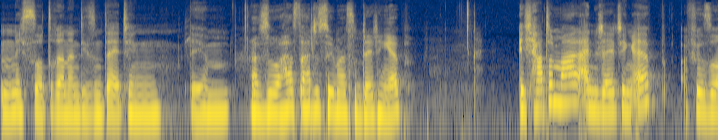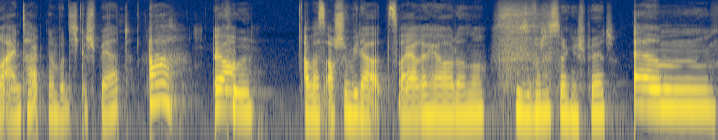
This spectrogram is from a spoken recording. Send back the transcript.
nicht so drin in diesem Dating-Leben. Also hast, hattest du jemals eine Dating-App? Ich hatte mal eine Dating-App für so einen Tag, dann wurde ich gesperrt. Ah, Ja. cool. Aber ist auch schon wieder zwei Jahre her oder so. Wieso wurdest du dann gesperrt? Ähm,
